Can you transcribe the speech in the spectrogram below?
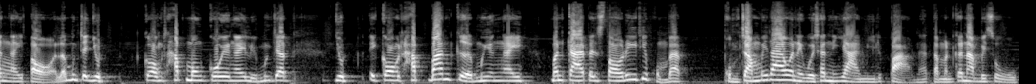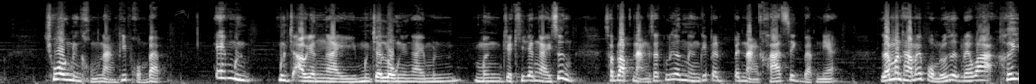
ยังไงต่อ แล้วมึงจะหยุด กองทัพมองโกยังไง หรือมึงจะหยุดไอกองทัพบ้านเกิดมึงยังไง มันกลายเป็นสตอรี่ที่ผมแบบผมจำไม่ได้ว่าในเวอร์ชันนิยายมีหรือเปล่านะ แต่มันก็นำไปสู่ช่วงหนึ่งของหนังที่ผมแบบ เอ๊ะมึงมึงจะเอายังไง มึงจะลงยังไง มึงมึงจะคิดยังไง ซึ่งสำหรับหนังสักเรื่องหนึ่งที่เป็นเป็นหนังคลาสสิกแบบเนี้ย แล้วมันทำให้ผมรู้สึกได้ว่า เฮ้ย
